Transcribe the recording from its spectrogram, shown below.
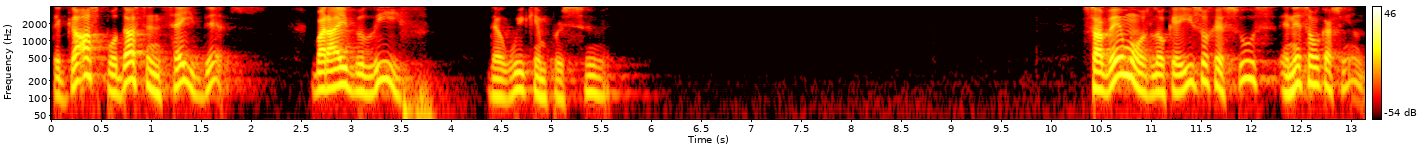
The gospel doesn't say this, but I believe that we can pursue it. Sabemos lo que hizo Jesús en esa ocasión.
